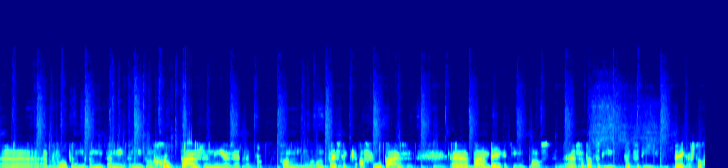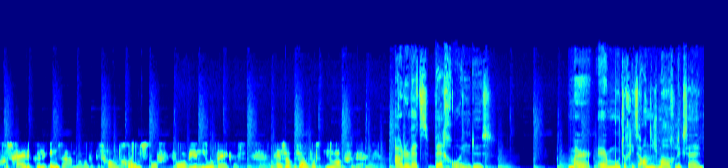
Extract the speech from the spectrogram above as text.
eh, bijvoorbeeld een, een, een, een, groep buizen neerzetten... van, van plastic afvoerbuizen... waar een bekertje in past... zodat we die, dat we die bekers toch gescheiden kunnen inzamelen. Want het is gewoon grondstof voor weer nieuwe bekers. En zo, zo wordt het nu ook verwerkt. Ouderwets weggooien dus. Maar er moet toch iets anders mogelijk zijn?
